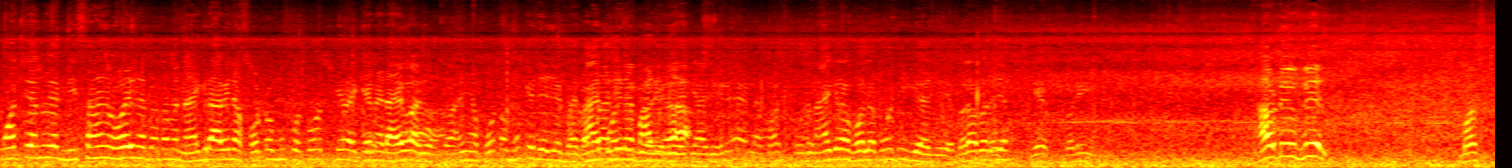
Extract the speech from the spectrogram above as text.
પહોંચ્યાનું એક નિશાન હોય ને તો તમે નાયગ્રા આવીને ફોટો મૂકો તો જ કહેવાય કેનેડા આવ્યા છો તો અહીંયા ફોટો મૂકી દેજે ભાઈ. ભાઈ પહોંચીને પાડી ગયા છે એટલે મસ્ત નાયગ્રા ફોલે પહોંચી ગયા છે. બરાબર છે? યસ બડી. હાઉ ડુ યુ ફીલ મસ્ત.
